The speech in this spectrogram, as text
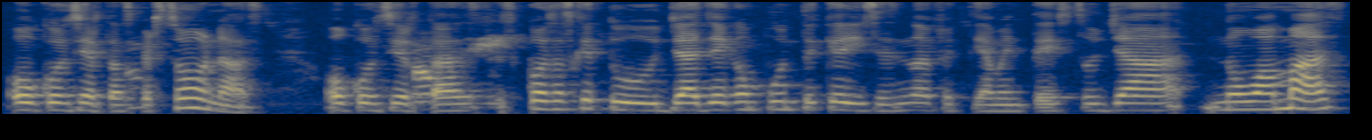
o con ciertas personas o con ciertas cosas que tú ya llega a un punto y que dices, no, efectivamente esto ya no va más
